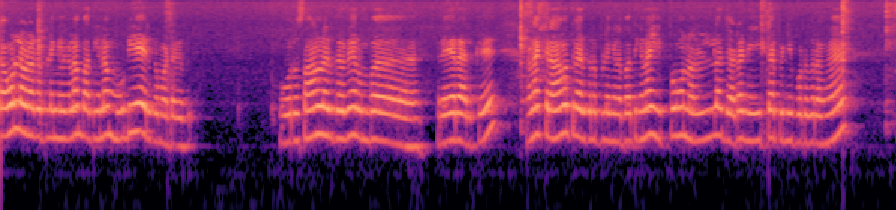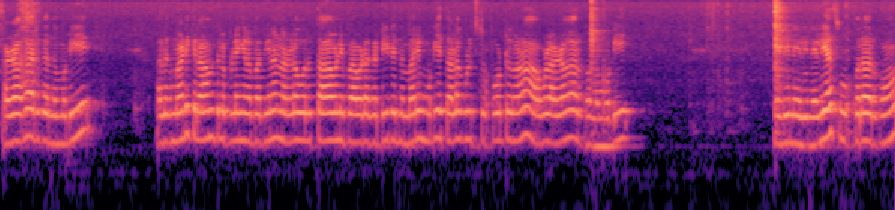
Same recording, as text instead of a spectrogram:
டவுனில் வளர்கிற பிள்ளைங்களுக்கெல்லாம் பார்த்தீங்கன்னா முடியே இருக்க மாட்டேங்குது. ஒரு சாணில் இருக்கிறதே ரொம்ப ரேராக இருக்குது ஆனால் கிராமத்தில் இருக்கிற பிள்ளைங்களை பார்த்திங்கன்னா இப்போவும் நல்லா ஜடை நீட்டாக பின்னி போட்டுக்கிறாங்க. அழகாக இருக்குது அந்த முடி. அதுக்கு முன்னாடி கிராமத்தில் பிள்ளைங்களை பார்த்திங்கன்னா நல்ல ஒரு தாவணி பாவடை கட்டிட்டு இந்த மாதிரி முடியை தலை குளிச்சுட்டு போட்டுங்கன்னா அவ்வளோ அழகாக இருக்கும் அந்த முடி. நெளி நெளி நெளியாக சூப்பராக இருக்கும்.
